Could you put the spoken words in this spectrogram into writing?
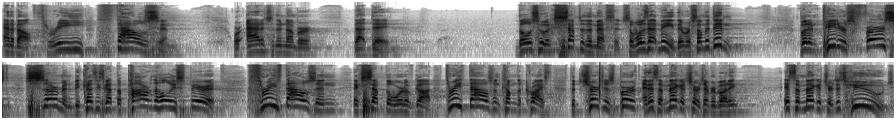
and about 3,000 were added to their number that day. Those who accepted the message. So, what does that mean? There were some that didn't. But in Peter's first sermon, because he's got the power of the Holy Spirit, 3,000 accept the word of God. 3,000 come to Christ. The church is birthed, and it's a mega church, everybody. It's a mega church, it's huge.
